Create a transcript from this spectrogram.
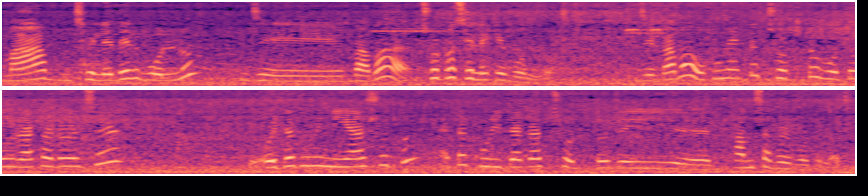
মা ছেলেদের বলল যে, বাবা, ছোট ছেলেকে বলল যে, বাবা, ওখানে একটা ছোট্ট বোতল রাখা রয়েছে। ওইটা তুমি নিয়ে আসো তো। একটা কুড়ি টাকার ছোট্ট যেই থামস আপের বোতল আছে।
